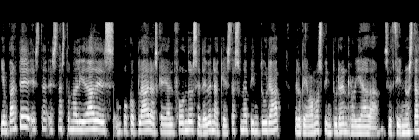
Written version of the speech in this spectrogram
Y en parte estas tonalidades un poco claras que hay al fondo se deben a que esta es una pintura de lo que llamamos pintura enrollada, es decir, no está,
